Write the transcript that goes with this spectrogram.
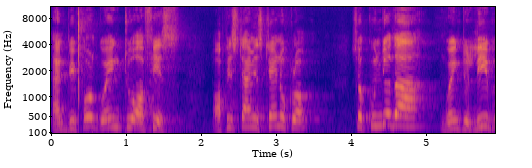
and before going to office, office time is 10 o'clock. So Kunjoda going to leave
